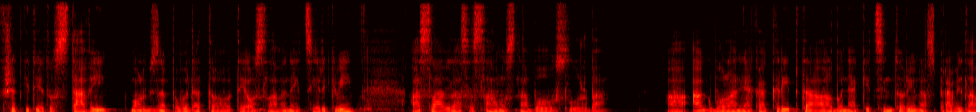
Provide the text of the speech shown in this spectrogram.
všetky tieto stavy, mohli by sme povedať to, tej oslavenej cirkvi a slávila sa slávnostná bohoslúžba. A ak bola nejaká krypta alebo nejaký cintorín, a spravidla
